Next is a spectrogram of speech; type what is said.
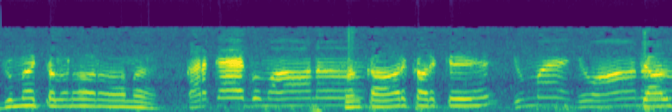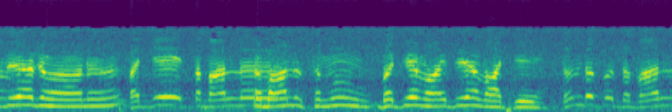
ਜੁਮੇ ਚੱਲਣ ਦਾ ਨਾਮ ਹੈ। ਕਰਕੇ ਗੁਮਾਨ। ਸੰਕਾਰ ਕਰਕੇ। ਜੁਮੈ ਜਵਾਨ। ਚੱਲਦੇ ਆ ਜਵਾਨ। ਵੱਜੇ ਤਬਲ। ਤਬਲ ਸਮੂਹ ਵੱਜੇ ਵੱਜਦੇ ਆ ਵਾਜੇ। ਦੁੰਦਪ ਦਬਲ।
